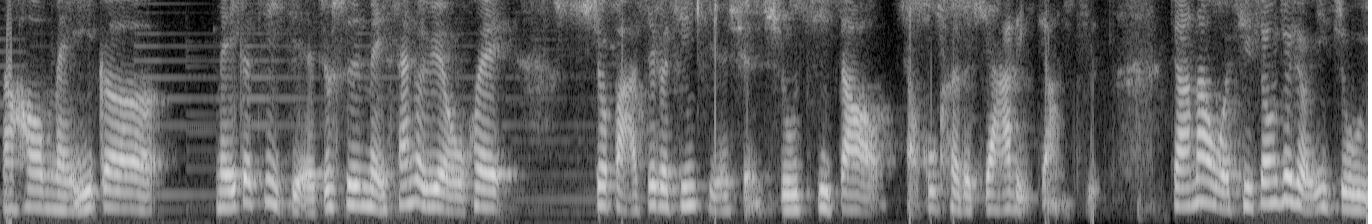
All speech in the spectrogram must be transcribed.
然后每一个每一个季节，就是每三个月，我会就把这个惊喜的选书寄到小顾客的家里，这样子。这样，那我其中就有一组。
